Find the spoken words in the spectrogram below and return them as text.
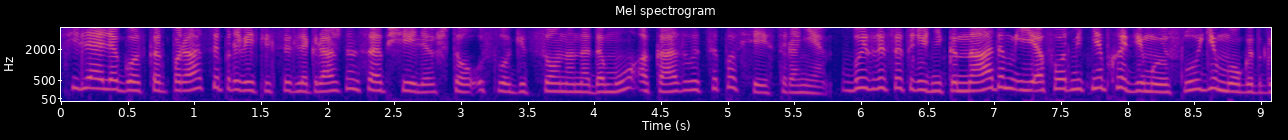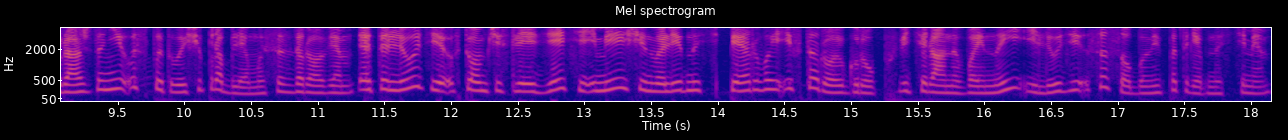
В филиале госкорпорации правительства для граждан сообщили, что услуги ЦОНа на дому оказываются по всей стране. Вызвать сотрудника на дом и оформить необходимые услуги могут граждане, испытывающие проблемы со здоровьем. Это люди, в том числе и дети, имеющие инвалидность первой и второй групп, ветераны войны и люди с особыми потребностями.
